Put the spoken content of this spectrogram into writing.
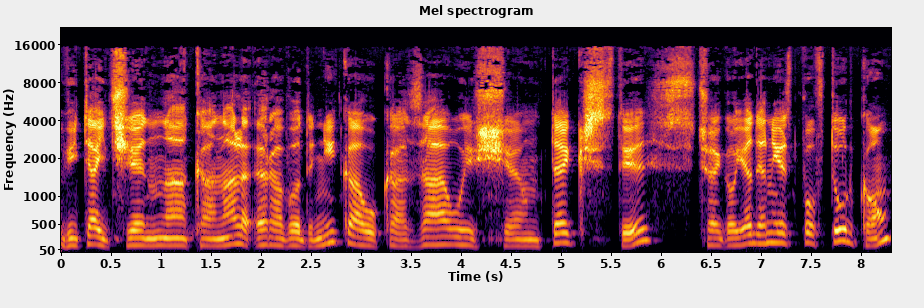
Witajcie na kanale Era Wodnika. Ukazały się teksty, z czego jeden jest powtórką.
